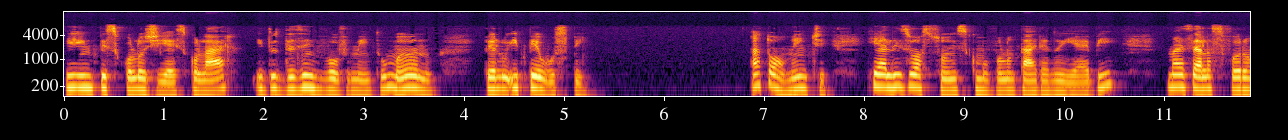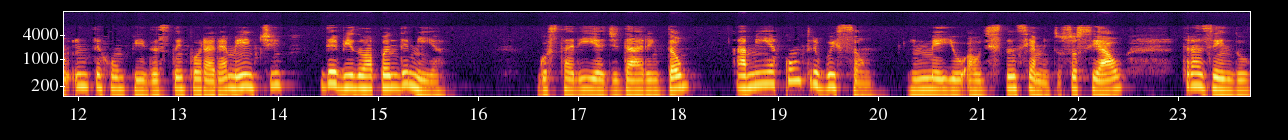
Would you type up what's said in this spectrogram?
e em Psicologia Escolar e do Desenvolvimento Humano pelo IPUSP. Atualmente, realizo ações como voluntária no IEB, mas elas foram interrompidas temporariamente devido à pandemia. Gostaria de dar então a minha contribuição em meio ao distanciamento social, trazendo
